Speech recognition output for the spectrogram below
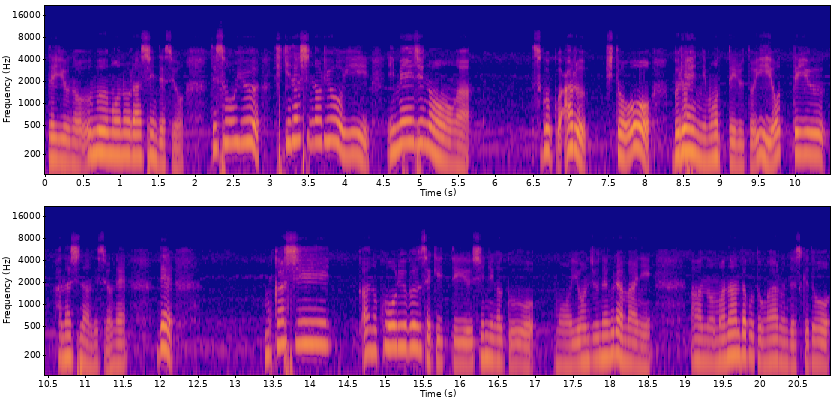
っていうのを生むものらしいんですよ。で、そういう引き出しの量い、イメージ脳がすごくある人をブレーンに持っているといいよっていう話なんですよね。で、昔、あの、交流分析っていう心理学をもう40年ぐらい前にあの学んだことがあるんですけど、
